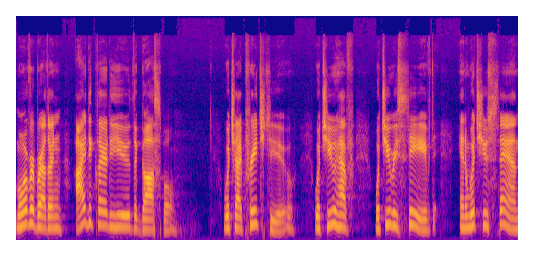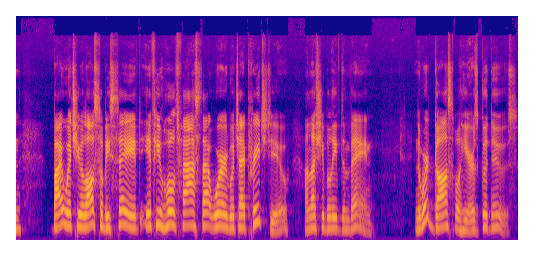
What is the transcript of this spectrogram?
Moreover, brethren, I declare to you the gospel which I preached to you, which you have which you received, and in which you stand, by which you will also be saved, if you hold fast that word which I preached to you, unless you believed in vain. And the word gospel here is good news.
